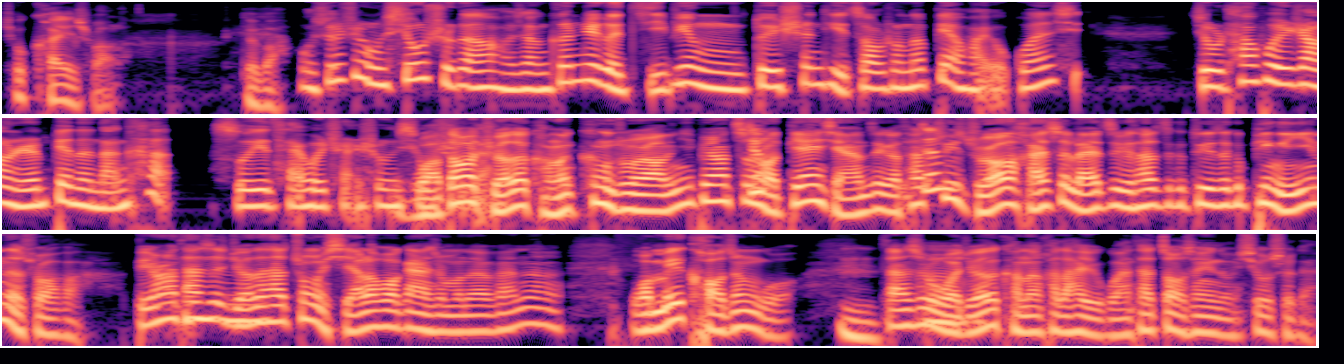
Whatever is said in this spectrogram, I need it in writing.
就可以说了，对吧？我觉得这种羞耻感好像跟这个疾病对身体造成的变化有关系，就是它会让人变得难看，所以才会产生羞耻感。我倒觉得可能更重要的，你比方至少癫痫这个，它最主要的还是来自于他这个对这个病因的说法。比方说他是觉得嗯他中邪了或干什么的，反正我没考证过，嗯但是我觉得可能和他有关，它造成一种羞耻感。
